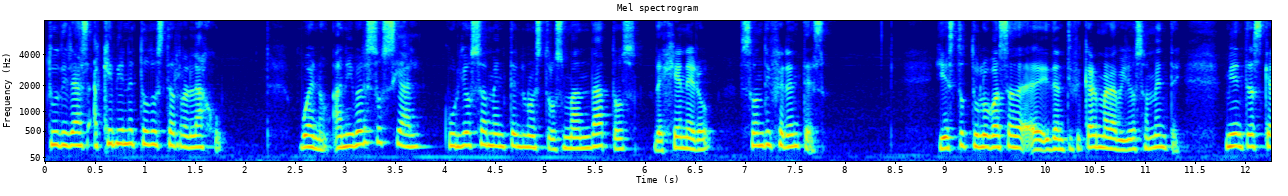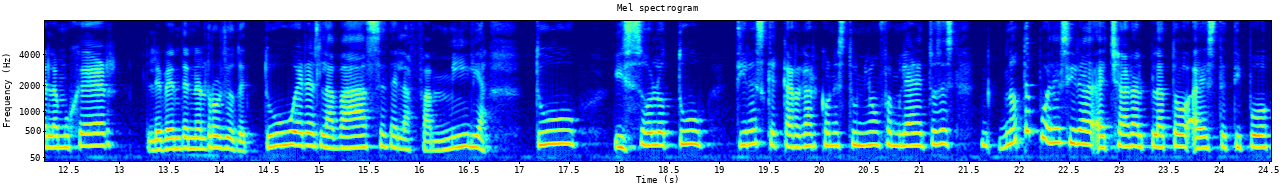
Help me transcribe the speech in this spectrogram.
tú dirás, ¿a qué viene todo este relajo? Bueno, a nivel social, curiosamente nuestros mandatos de género son diferentes. Y esto tú lo vas a identificar maravillosamente. Mientras que a la mujer le venden el rollo de tú eres la base de la familia, tú y solo tú tienes que cargar con esta unión familiar. Entonces, no te puedes ir a echar al plato a este tipo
